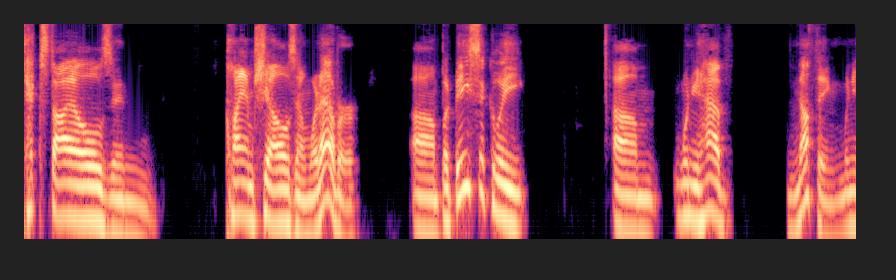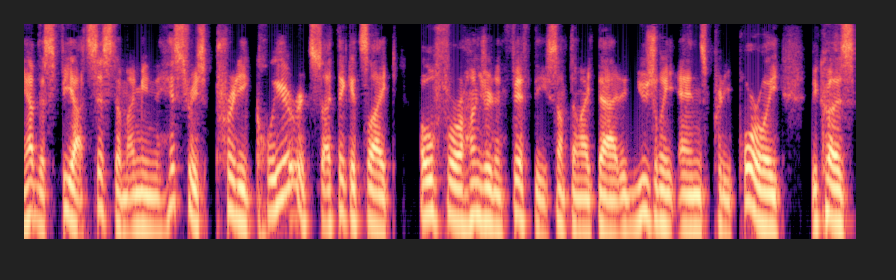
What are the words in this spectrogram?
textiles and clamshells and whatever um, but basically, um, when you have nothing, when you have this fiat system, I mean, history is pretty clear. It's, I think it's like, oh, for 150, something like that. It usually ends pretty poorly because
